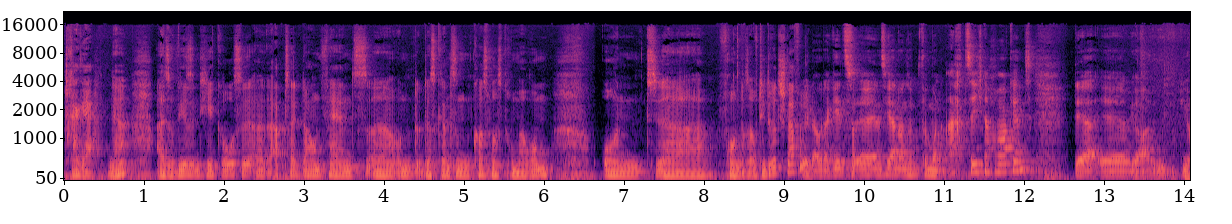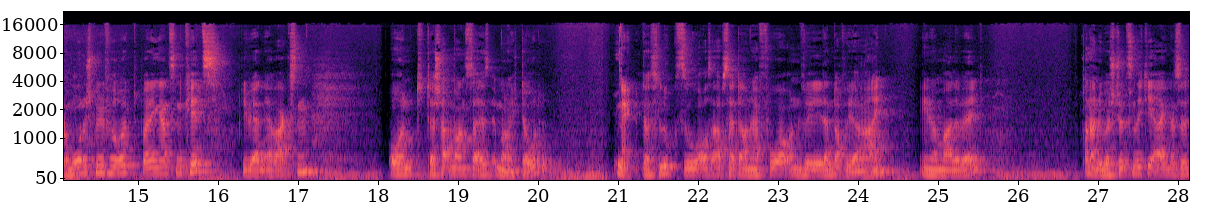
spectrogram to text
Tracker, ne? Also wir sind hier große äh, Upside Down Fans äh, und des ganzen Kosmos drumherum und freuen uns auf die dritte Staffel. Genau, da geht es ins Jahr 1985 nach Hawkins. Der, ja, die Hormone spielen verrückt bei den ganzen Kids. Die werden erwachsen. Und das Schattenmonster ist immer noch nicht tot. Nee. Das lugt so aus Upside Down hervor und will dann doch wieder rein in die normale Welt. Und dann überstützen sich die Ereignisse.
